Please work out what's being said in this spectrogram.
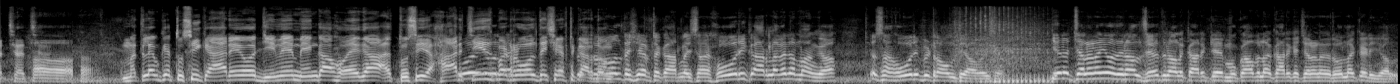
ਅੱਛਾ ਅੱਛਾ। ਹਾਂ ਹਾਂ। ਮਤਲਬ ਕਿ ਤੁਸੀਂ ਕਹਿ ਰਹੇ ਹੋ ਜਿਵੇਂ ਮਹਿੰਗਾ ਹੋਏਗਾ ਤੁਸੀਂ ਹਰ ਚੀਜ਼ ਪੈਟਰੋਲ ਤੇ ਸ਼ਿਫਟ ਕਰ ਪੈਟਰੋਲ ਦੋ ਤੇ ਸ਼ਿਫਟ ਕਰ ਲਈ ਸਾਂ ਹੋਰ ਹੀ ਕਰ ਲਵੇ ਨਾ ਮੰਗਾ ਤੇ ਅਸਾਂ ਹੋਰ ਹੀ ਪੈਟਰੋਲ ਤੇ ਆਵੇ ਸਾਂ ਜਿਹੜਾ ਚੱਲਣਾ ਹੀ ਉਹਦੇ ਨਾਲ, ਸਿਹਤ ਨਾਲ ਕਰਕੇ, ਮੁਕਾਬਲਾ ਕਰਕੇ ਚੱਲਣਾ ਰੋਲਾ ਕਿਹੜੀ ਗੱਲ।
